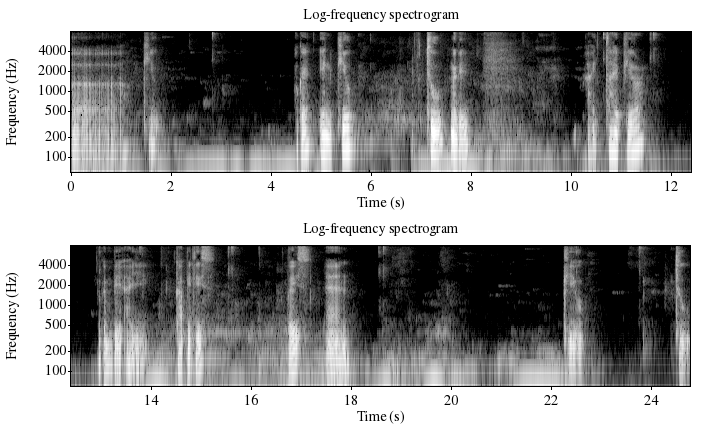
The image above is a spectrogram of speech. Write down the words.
uh, cube. Okay in cube 2 maybe I type here. Okay maybe I copy this paste and cube 2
